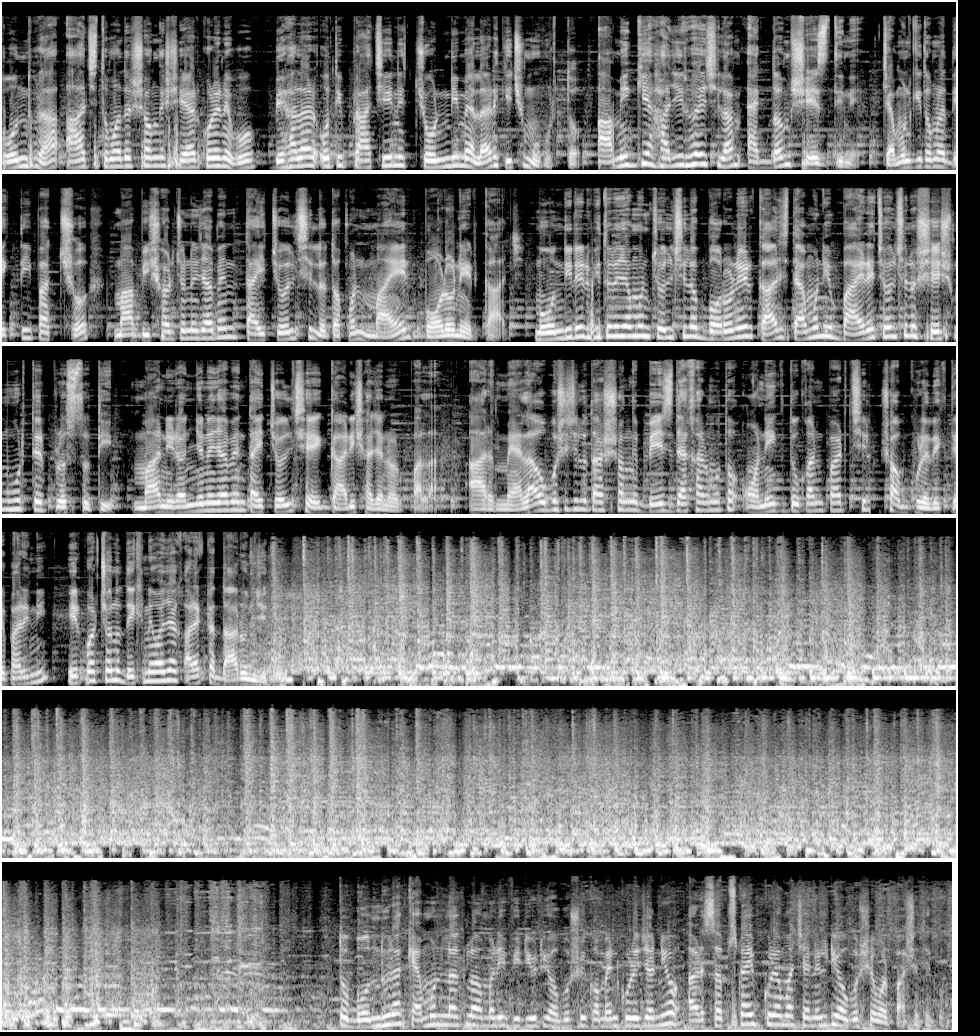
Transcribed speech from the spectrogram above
বন্ধুরা, আজ তোমাদের সঙ্গে শেয়ার করে নেব বেহালার অতি প্রাচীন চণ্ডী মেলার কিছু মুহূর্ত। আমি গিয়ে হাজির হয়েছিলাম একদম শেষ দিনে। যেমন কি তোমরা দেখতেই পাচ্ছ, মা বিসর্জনে যাবেন, তাই চলছিল তখন মায়ের বরণের কাজ। মন্দিরের ভিতরে যেমন চলছিল বরণের কাজ তেমনই বাইরে চলছিল শেষ মুহূর্তের প্রস্তুতি। মা নিরঞ্জনে যাবেন, তাই চলছে গাড়ি সাজানোর পালা। আর মেলাও বসেছিল তার সঙ্গে বেশ দেখার মতো অনেক দোকানপাট ছিল, সব ঘুরে দেখতে পারিনি। এরপর চলো দেখে নেওয়া যাক আরেকটা দারুণ জিনিস তো বন্ধুরা, কেমন লাগল আমার এই ভিডিওটি অবশ্যই কমেন্ট করে জানিও, আর সাবস্ক্রাইব করে আমার চ্যানেলটি অবশ্যই আমার পাশে থেকো।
